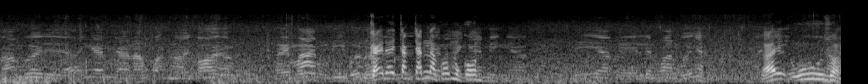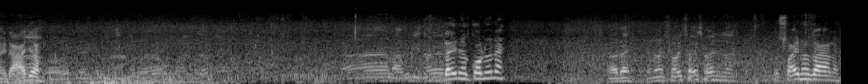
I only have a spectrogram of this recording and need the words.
30 thì anh em nhà nào quặn nói coi ngày mai mình đi bữa nữa. Cái đấy chắc chắn là có một con. Mình à, đi à, về liên hoan với nha. đấy u giỏi đá chưa đây là con nữa này À đây, nó xoáy xoáy xoáy ra. nó xoáy nó ra này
